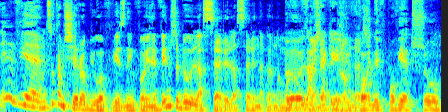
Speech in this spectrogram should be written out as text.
Nie wiem, co tam się robiło w Gwiezdnych Wojnach. Wiem, że były lasery. Lasery na pewno mogły Były fajnie zawsze jakieś wyglądać. wojny w powietrzu,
